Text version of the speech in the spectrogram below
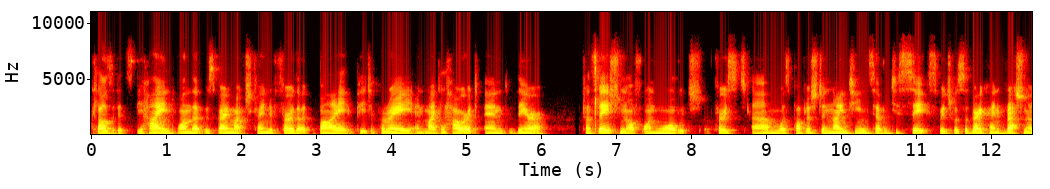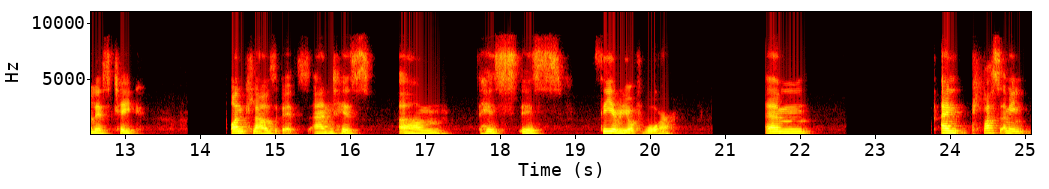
Clausewitz behind, one that was very much kind of furthered by Peter Paret and Michael Howard and their translation of On War, which first um, was published in 1976, which was a very kind of rationalist take on Clausewitz and his um, his his theory of war. Um, and plus, I mean,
